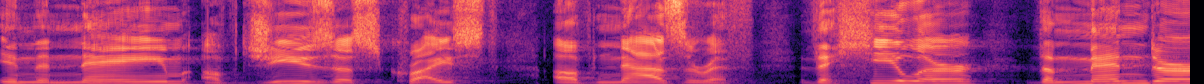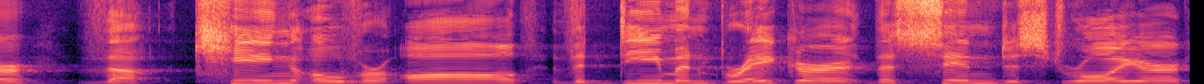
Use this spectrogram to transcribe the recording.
in the name of Jesus Christ of Nazareth, the healer, the mender, the king over all, the demon breaker, the sin destroyer,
